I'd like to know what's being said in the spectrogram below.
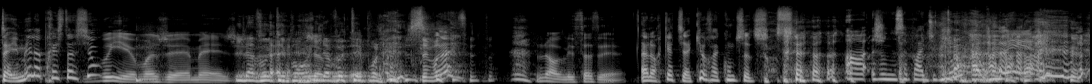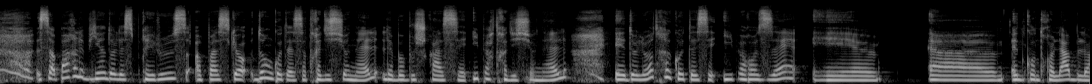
T'as aimé la prestation? Oui, moi j'ai aimé. je- Il a voté pour, il a voté pour la. C'est vrai? Non, mais ça c'est. Alors Katia, que raconte cette chanson? Ah, je ne sais pas du tout. Mais ça parle bien de l'esprit russe parce que d'un côté, c'est traditionnel. Les babouchkas, c'est hyper traditionnel. Et de l'autre côté, c'est hyper osé. Et euh, incontrôlable.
